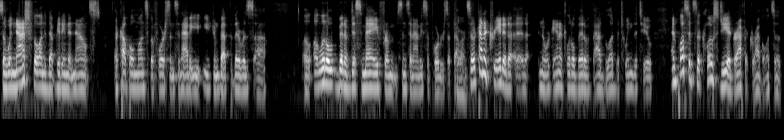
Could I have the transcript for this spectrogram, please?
So when Nashville ended up getting announced a couple months before Cincinnati, you, you can bet that there was uh, a, a, little bit of dismay from Cincinnati supporters at that sure. one. So it kind of created a, a, an organic little bit of bad blood between the two. And plus, it's a close geographic rival. It's a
